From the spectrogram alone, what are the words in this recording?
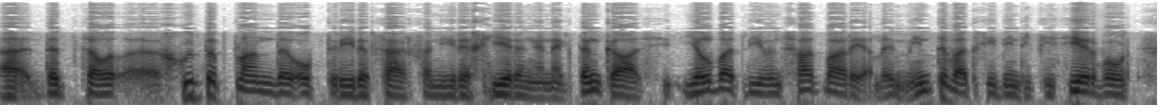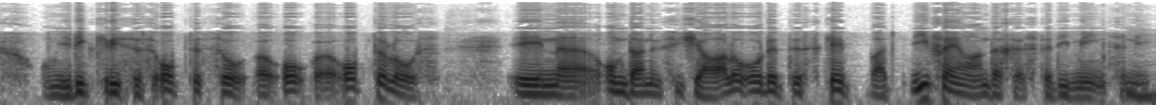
Uh dit sal uh, goed beplande optrede ver van die regering en ek dink daar is heelwat lewensvatbare elemente wat geïdentifiseer word om hierdie krisis op te so, uh, op, uh, op te los en uh, om dan 'n sosiale orde te skep wat nie vyandig is vir die mense nie.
